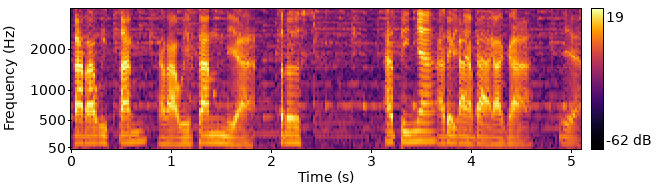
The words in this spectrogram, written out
Karawitan, karawitan ya terus artinya artinya PKK. PKK. Ya.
